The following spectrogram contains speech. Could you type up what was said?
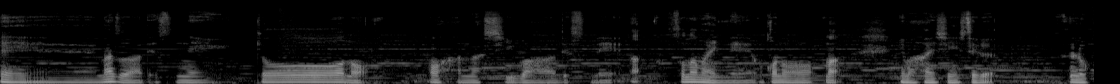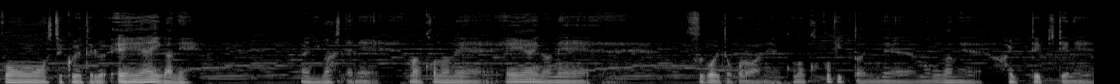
えー、まずはですね、今日のお話はですね、あ、その前にね、この、ま、今配信してる、録音をしてくれてる AI がね、ありましてね、ま、このね、AI のね、すごいところはね、このココピットにね、僕がね、入ってきてね、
